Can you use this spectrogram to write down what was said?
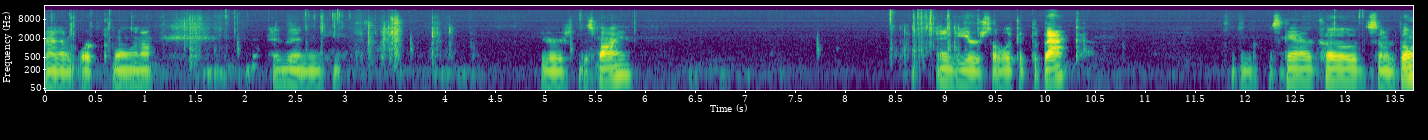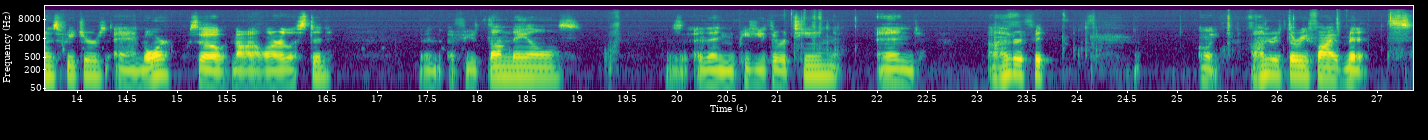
kind of work well enough. And then here's the spine. And here's a look at the back scanner code, some bonus features, and more. So not all are listed. And a few thumbnails, and then PG-13, and 150, oh wait, 135 minutes.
